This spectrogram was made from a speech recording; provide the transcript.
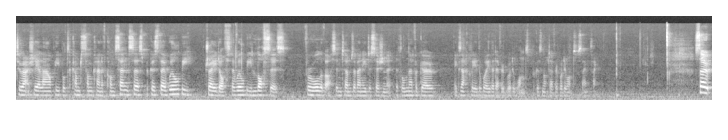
to actually allow people to come to some kind of consensus because there will be trade-offs, there will be losses for all of us in terms of any decision. It, it'll never go exactly the way that everybody wants because not everybody wants the same thing. So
